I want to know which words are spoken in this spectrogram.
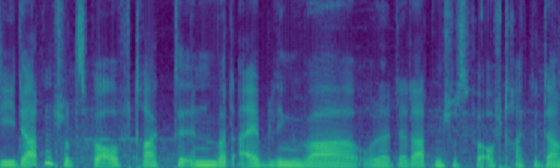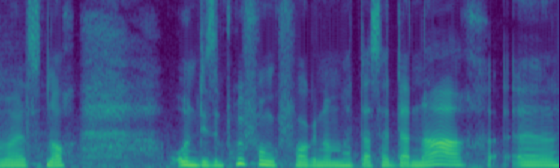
die Datenschutzbeauftragte in Bad Aibling war oder der Datenschutzbeauftragte damals noch und diese Prüfung vorgenommen hat, dass er danach äh,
